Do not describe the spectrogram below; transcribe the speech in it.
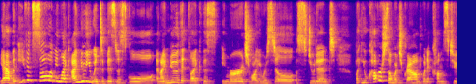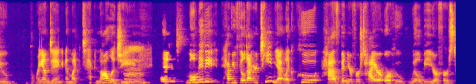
Yeah, but even so, I mean, like, I knew you went to business school and I knew that, like, this emerged while you were still a student, but you cover so much ground when it comes to branding and like technology. Mm. And well, maybe have you filled out your team yet? Like, who has been your first hire or who will be your first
